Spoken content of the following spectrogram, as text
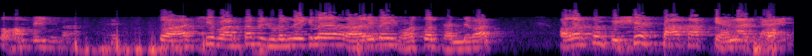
तो हम भी जुटा सकते हैं। तो आज की वार्ता में जुड़ने के लिए हरी भाई बहुत बहुत धन्यवाद। अगर कोई विशेष बात आप कहना चाहें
